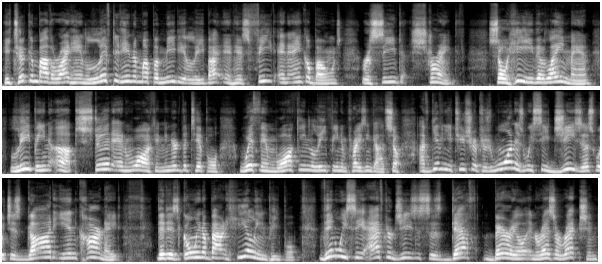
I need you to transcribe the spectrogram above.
He took him by the right hand, lifted him up immediately, by, and his feet and ankle bones received strength. So he, the lame man, leaping up, stood and walked and entered the temple with them, walking, leaping, and praising God. So I've given you two scriptures. One is we see Jesus, which is God incarnate that is going about healing people. Then we see after Jesus' death, burial, and resurrection,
